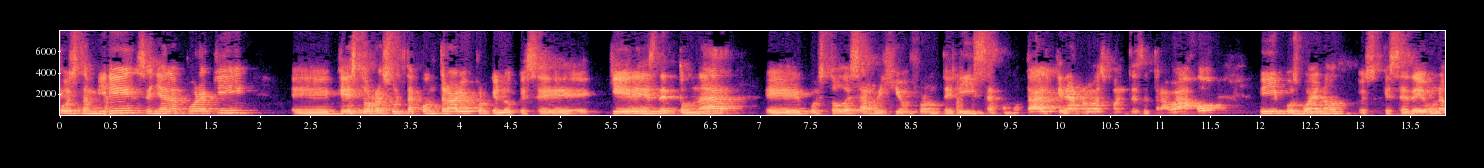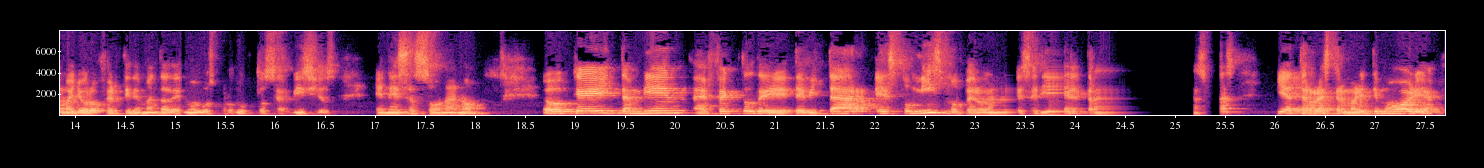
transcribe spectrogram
pues también señalan por aquí eh, que esto resulta contrario porque lo que se quiere es detonar eh, pues toda esa región fronteriza como tal, crear nuevas fuentes de trabajo y pues bueno, pues que se dé una mayor oferta y demanda de nuevos productos, servicios en esa zona, ¿no? Ok, también a efecto de, de evitar esto mismo, pero en lo que sería el transporte vía terrestre, marítimo o aérea,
